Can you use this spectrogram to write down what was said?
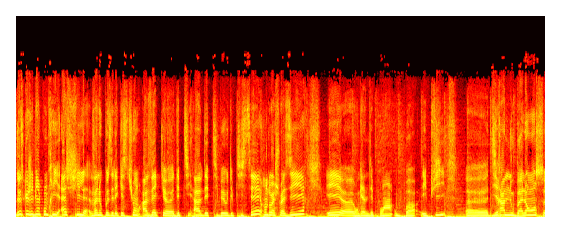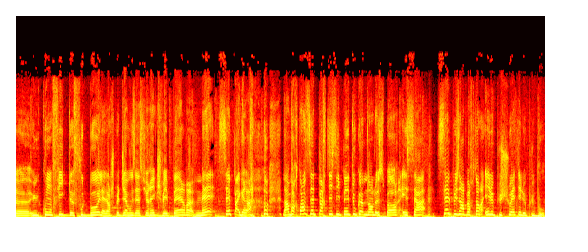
de ce que j'ai bien compris, Achille va nous poser des questions avec euh, des petits A, des petits B ou des petits C. On doit choisir et euh, on gagne des points ou pas. Et puis, euh, Diran nous balance euh, une config de football. Alors, je peux déjà vous assurer que je vais perdre, mais c'est pas grave. L'important, c'est de participer, tout comme dans le sport. Et ça, c'est le plus important et le plus chouette et le plus beau.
